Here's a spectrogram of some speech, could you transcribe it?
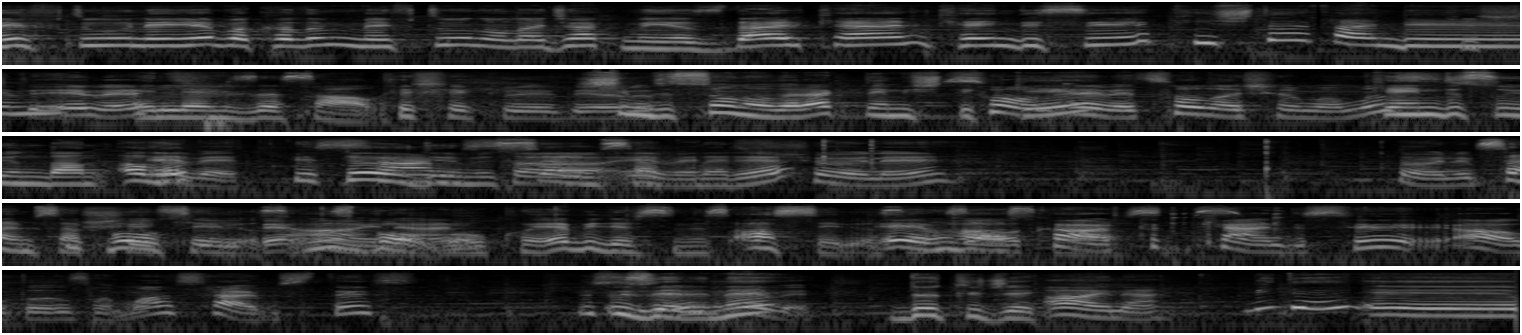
Meftune'ye bakalım meftun olacak mıyız derken kendisi pişti efendim. Pişti, evet. Ellerinize sağlık. Teşekkür ediyoruz. Şimdi son olarak demiştik son, ki evet son aşamamız. kendi suyundan alıp evet, biz dövdüğümüz sarımsağı, sarımsakları evet, şöyle böyle sarımsak bu bol şekilde, seviyorsanız bol aynen. bol koyabilirsiniz. Az seviyorsanız Ev az halkı artık kendisi aldığı zaman serviste üstüne- üzerine evet. dökecek. Aynen. Bir de e,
